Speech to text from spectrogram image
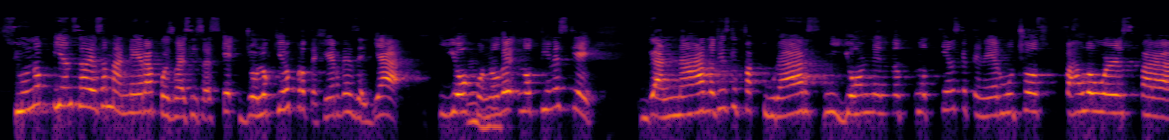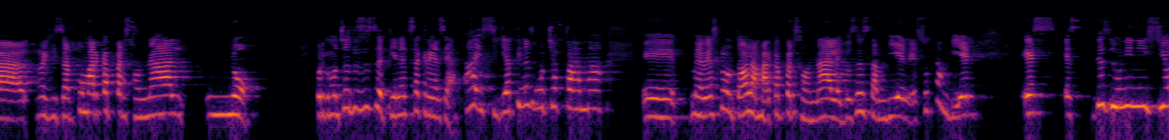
si uno piensa de esa manera, pues va a decir, sabes que yo lo quiero proteger desde ya. Y ojo, no, de, no tienes que ganar, no tienes que facturar millones, no, tienes que tener muchos followers para registrar tu marca personal, no. Porque muchas veces se tiene esa creencia, ay, si ya tienes mucha fama, eh, me habías preguntado la marca personal, entonces también, eso también es, es, desde un inicio,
